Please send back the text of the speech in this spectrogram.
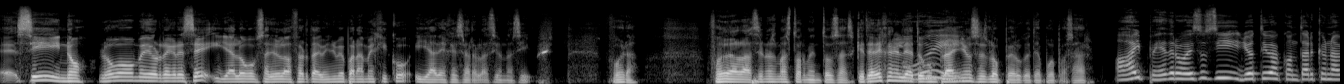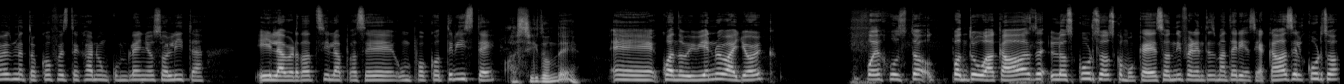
Eh, sí y no. Luego medio regresé y ya luego salió la oferta de venirme para México y ya dejé esa relación así, fuera. Fue de las relaciones más tormentosas. Que te dejen el día de tu cumpleaños es lo peor que te puede pasar. Ay, Pedro, eso sí, yo te iba a contar que una vez me tocó festejar un cumpleaños solita. Y la verdad sí la pasé un poco triste. ¿Así? ¿Dónde? Eh, cuando viví en Nueva York, fue justo, pon tú, acababas los cursos, como que son diferentes materias, y acabas el curso,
